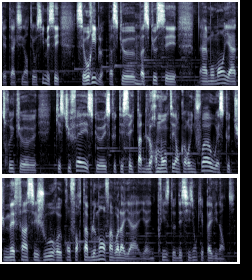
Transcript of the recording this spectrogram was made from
été accidenté aussi, mais c'est, c'est horrible parce que mhm. parce que c'est à un moment il y a un truc. Euh, qu'est-ce que tu fais? Est-ce que est-ce que tu n'essayes pas de le remonter encore une fois ou est-ce que tu mets fin à ces jours confortablement? Enfin voilà, il y a, y a une prise de décision qui est pas évidente.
